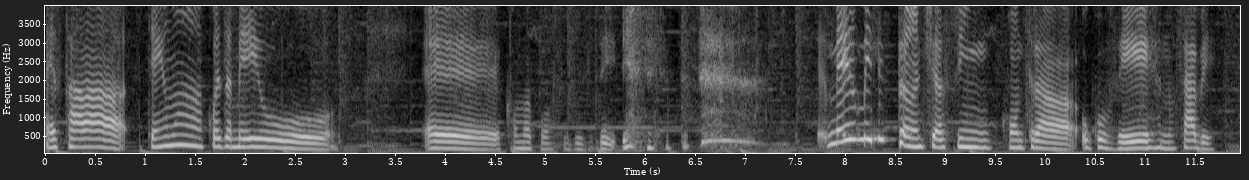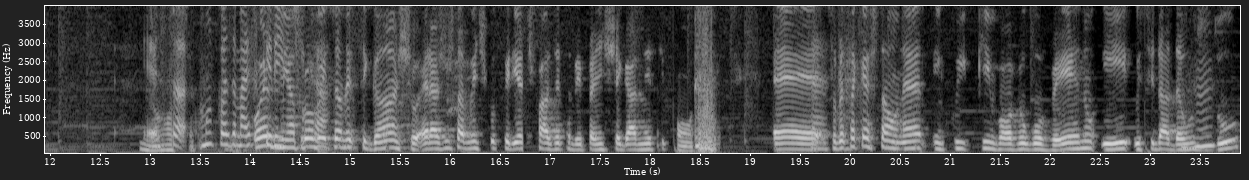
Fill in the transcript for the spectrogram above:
é fala. Tem uma coisa meio é, como eu posso dizer, meio militante assim contra o governo, sabe? Nossa. Essa, uma coisa mais pois crítica. aproveitando esse gancho, era justamente o que eu queria te fazer também para a gente chegar nesse ponto. É, sobre essa questão, né, que envolve o governo e os cidadãos uhum. do,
